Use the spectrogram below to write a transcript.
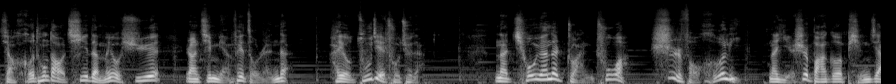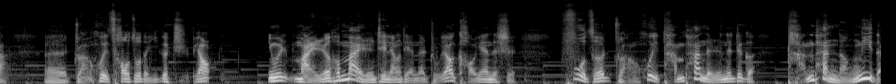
像合同到期的没有续约，让其免费走人的，还有租借出去的。那球员的转出啊，是否合理？那也是八哥评价呃转会操作的一个指标。因为买人和卖人这两点呢，主要考验的是负责转会谈判的人的这个谈判能力的。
